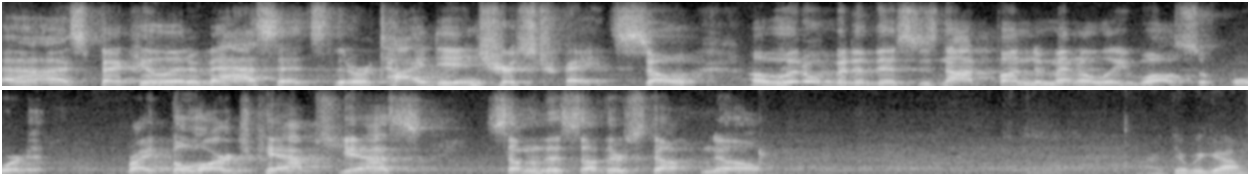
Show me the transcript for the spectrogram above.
uh, speculative assets that are tied to interest rates. So a little bit of this is not fundamentally well supported right? The large caps yes. Some of this other stuff no right, there we go.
